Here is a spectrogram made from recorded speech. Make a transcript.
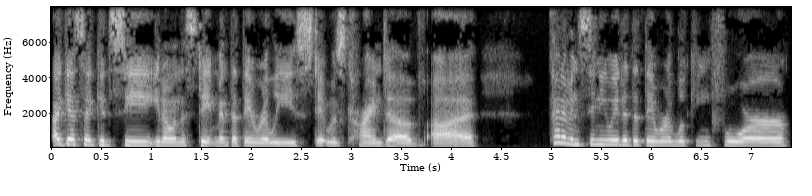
I guess I could see, you know, in the statement that they released, it was kind of, uh, kind of insinuated that they were looking for,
